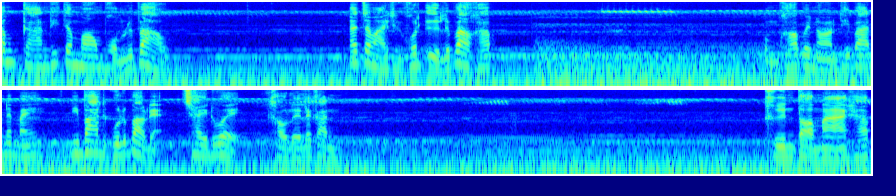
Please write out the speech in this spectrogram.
ต้องการที่จะมองผมหรือเปล่า น่าจะหมายถึงคนอื่นหรือเปล่าครับ ผมเข้าไปนอนที่บ้านได้ไหมนี่บ้านกูหรือเปล่าเนี่ย ใช่ด้วย เข้าเลยแล้วกัน คืนต่อมาครับ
